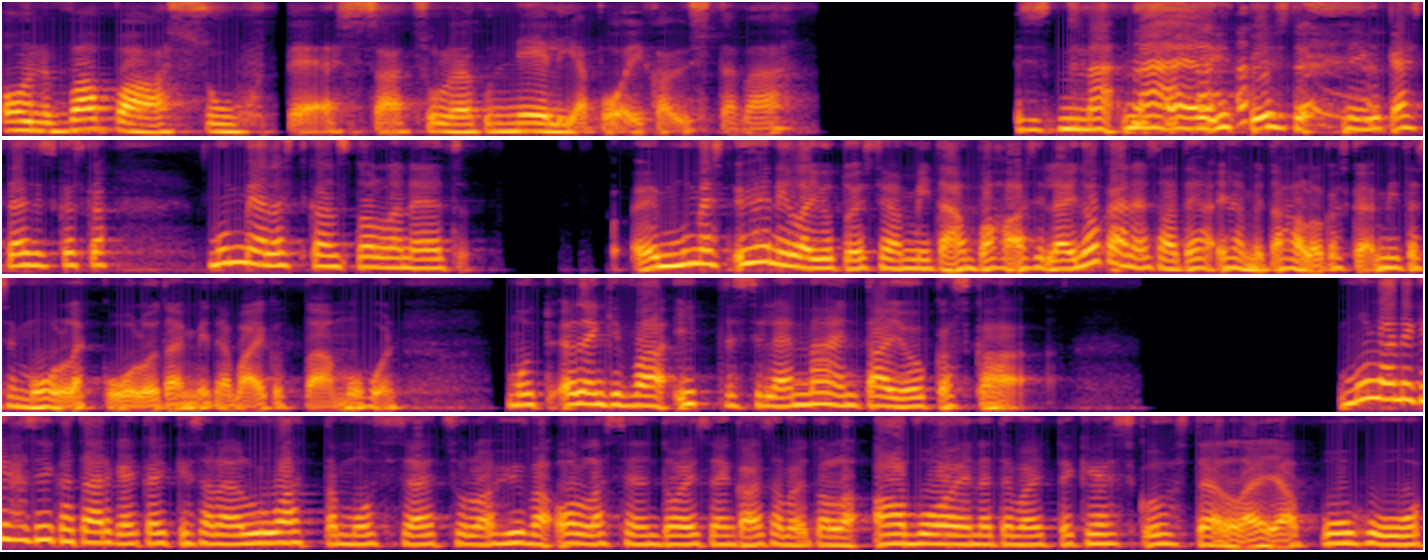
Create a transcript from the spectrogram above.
on vapaa suhteessa, että sulla on joku neljä poikaystävää. Siis mä, mä en pysty niinku käsittämään, siis koska mun mielestä kans tollanen, että mun mielestä yhden illan jutuissa ei ole mitään pahaa, sillä jokainen saa tehdä ihan mitä haluaa, koska mitä se mulle kuuluu tai mitä vaikuttaa muuhun. Mutta jotenkin vaan itse silleen mä en taju, koska mulla on ainakin ihan sika tärkeää kaikki sellainen luottamus se, että sulla on hyvä olla sen toisen kanssa, voit olla avoin, että te voitte keskustella ja puhua,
